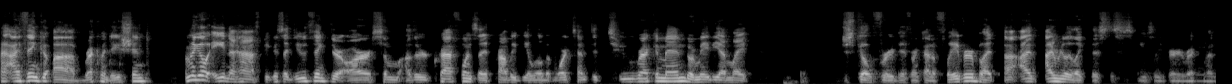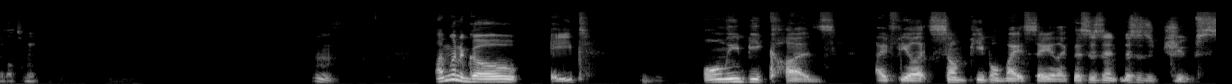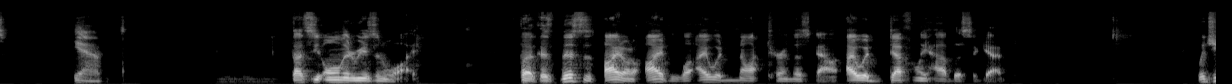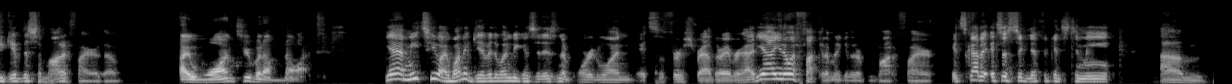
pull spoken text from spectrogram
I, I think uh, recommendation. I'm gonna go eight and a half because I do think there are some other craft ones that I'd probably be a little bit more tempted to recommend, or maybe I might just go for a different kind of flavor. But I I really like this. This is easily very recommendable to me. Hmm. I'm gonna go eight, only because I feel like some people might say like this isn't this is a juice. Yeah. That's the only reason why. But because this is, I don't know, I'd I would not turn this down. I would definitely have this again. Would you give this a modifier though? I want to, but I'm not. Yeah, me too. I want to give it one because it is an important one. It's the first Radler I ever had. Yeah, you know what? Fuck it. I'm gonna give it a modifier. It's got a, it's a significance to me. Um,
